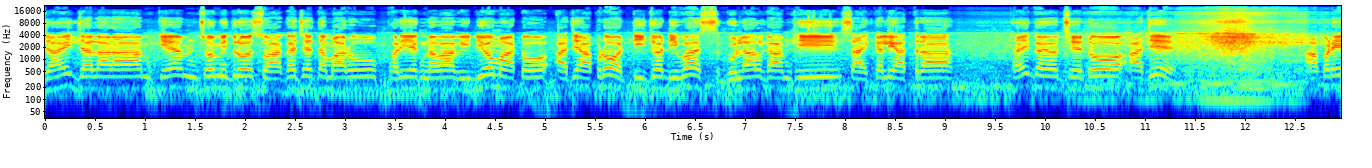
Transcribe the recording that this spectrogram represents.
જય જલારામ. કેમ છો મિત્રો? સ્વાગત છે તમારું ફરી એક નવા વીડિયો માટો. આજે આપણો ત્રીજો દિવસ ગુલાલ ગામથી સાયકલ યાત્રા થઈ ગયો છે તો આજે આપણે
